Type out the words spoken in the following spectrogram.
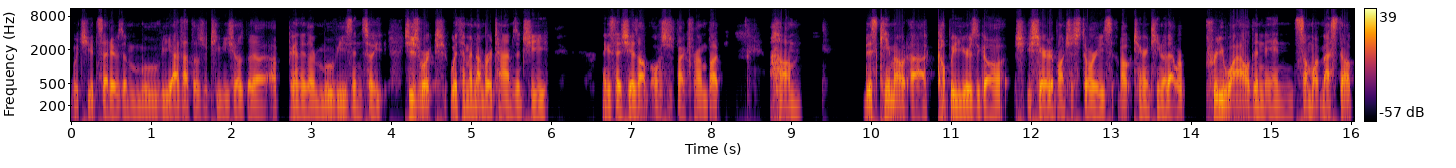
which you had said it was a movie. I thought those were TV shows, but uh, apparently they're movies. And so he, she's worked with him a number of times, and she, like I said, she has utmost respect for him. But um, this came out uh, a couple of years ago. She shared a bunch of stories about Tarantino that were pretty wild and, and somewhat messed up.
